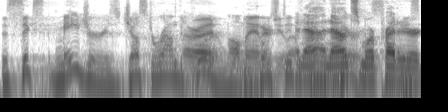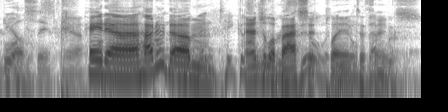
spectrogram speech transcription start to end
The sixth major is just around the All corner. right, all be my energy left. in Annou- announce Paris more Predator DLC. Yeah. Hey, uh, how did um then take us to Angela Bassett play in into things?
